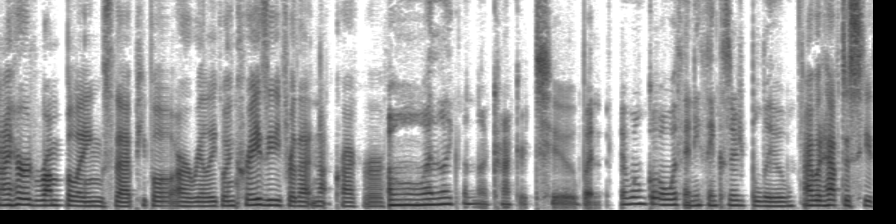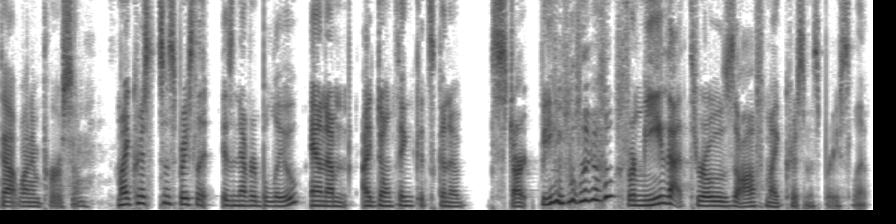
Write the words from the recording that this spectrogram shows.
I heard rumblings that people are really going crazy for that nutcracker. Oh, I like the nutcracker too, but it won't go with anything because there's blue. I would have to see that one in person. My Christmas bracelet is never blue, and um, I don't think it's gonna start being blue. For me, that throws off my Christmas bracelet.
